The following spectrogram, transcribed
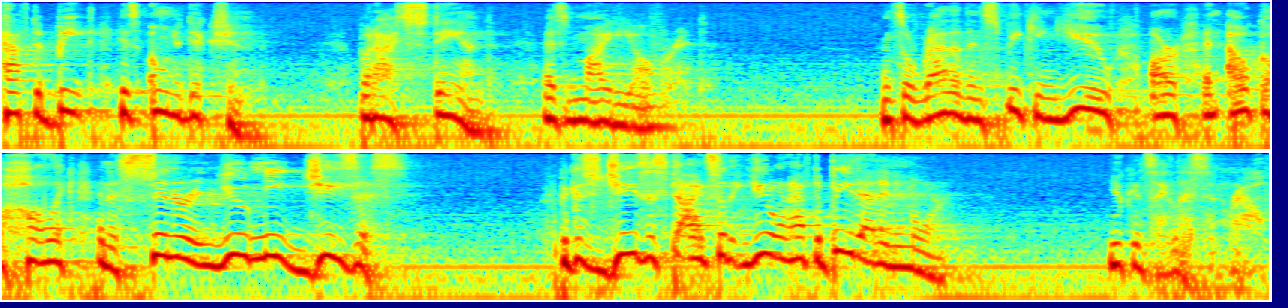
have to beat his own addiction, but I stand as mighty over it. And so rather than speaking, you are an alcoholic and a sinner and you need Jesus. Because Jesus died so that you don't have to be that anymore. You can say, listen, Ralph,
